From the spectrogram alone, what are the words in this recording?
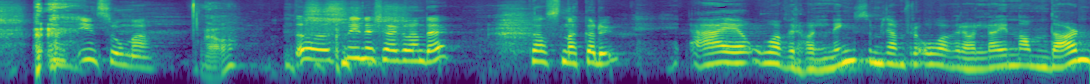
innzooma. Ja. Trine Skei Grande, hva snakker du? Jeg er overhaldning som kommer fra Overhalla i Namdalen.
